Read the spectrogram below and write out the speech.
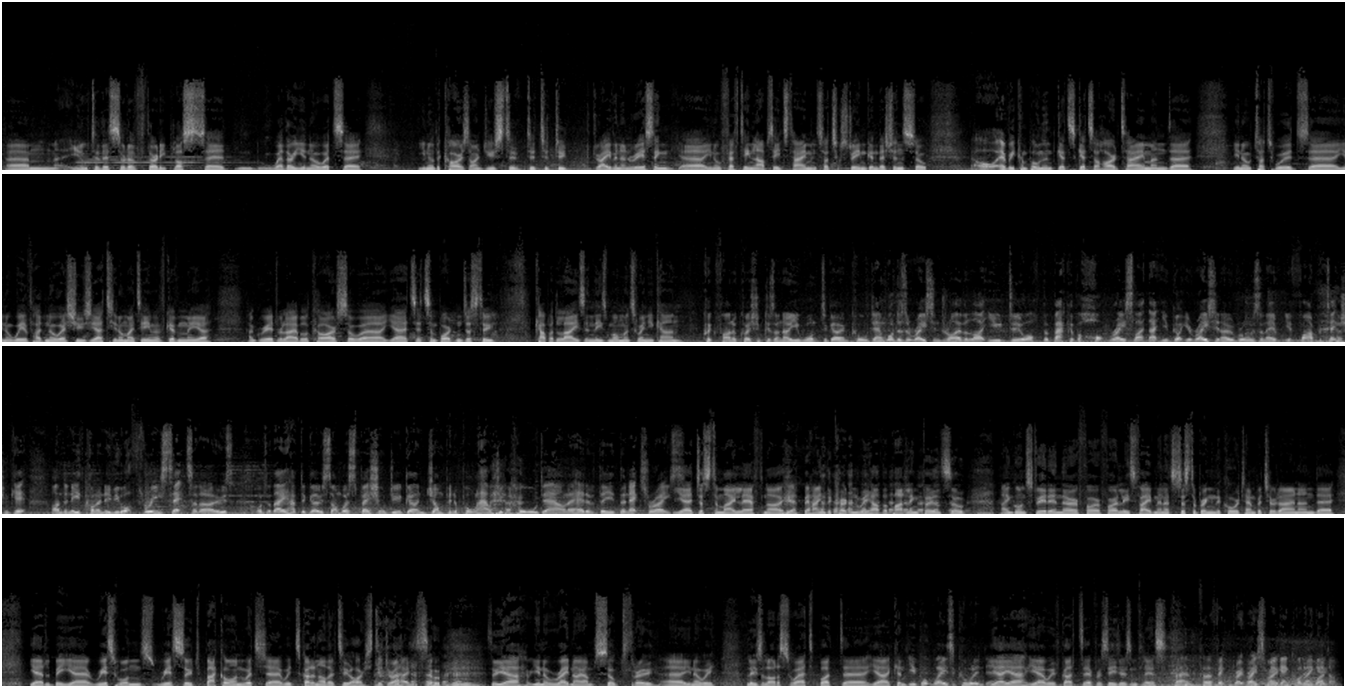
Um, you know, to this sort of 30 plus uh, weather, you know, it's uh, you know the cars aren't used to, to, to, to driving and racing. Uh, you know, 15 laps each time in such extreme conditions. So. Oh, every component gets gets a hard time, and uh, you know, touch wood. Uh, you know, we have had no issues yet. You know, my team have given me a, a great, reliable car. So uh, yeah, it's it's important just to capitalise in these moments when you can quick final question because I know you want to go and cool down. What does a racing driver like you do off the back of a hot race like that? You've got your racing overalls and your fire protection kit underneath, Colin. Have you got three sets of those, or do they have to go somewhere special? Do you go and jump in a pool? How do you cool down ahead of the, the next race? Yeah, just to my left now, behind the curtain, we have a paddling pool. So I'm going straight in there for, for at least five minutes just to bring the core temperature down. And uh, yeah, it'll be uh, race one's race suit back on, which which uh, it's got another two hours to dry. so, so yeah, you know, right now I'm soaked through. Uh, you know, we lose a lot of sweat, but uh, yeah, I can. You've got ways of cooling down. Yeah, yeah, yeah. We've got uh, procedures in place. Perfect. Great race for me again, Colin. Thank well you. done.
